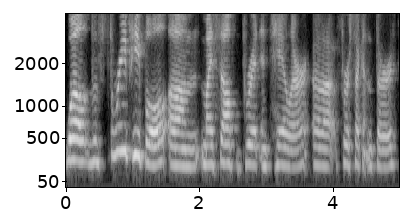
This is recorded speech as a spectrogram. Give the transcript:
Well, the three people, um, myself, Britt, and Taylor, uh, first, second, and third,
